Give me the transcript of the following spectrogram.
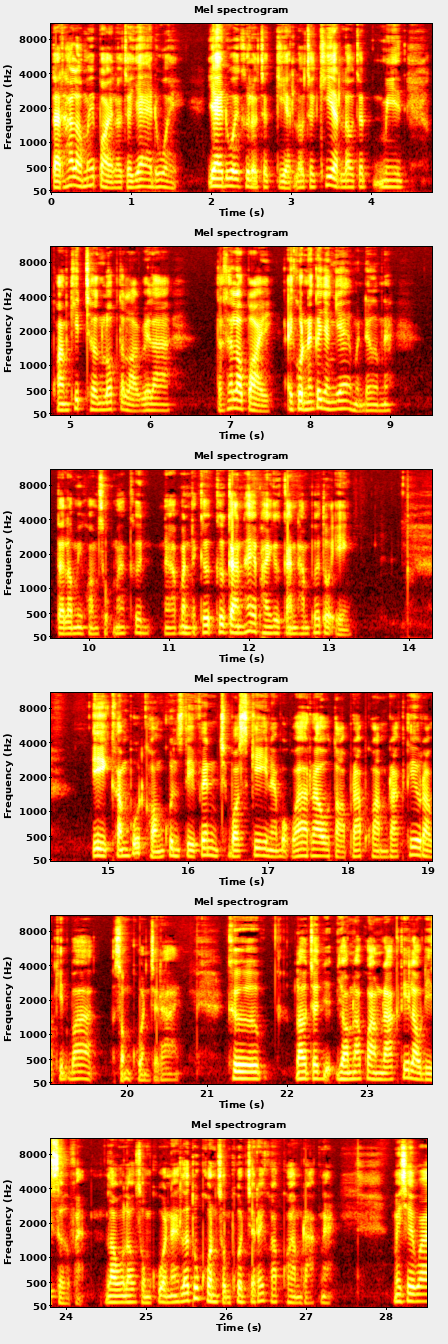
แต่ถ้าเราไม่ปล่อยเราจะแย่ด้วย แย่ด้วยคือเราจะเกลียดเราจะเครียด เราจะมีความคิดเชิงลบตลอดเวลา แต่ถ้าเราปล่อยไอ้คนนั้นก็ยังแย่เหมือนเดิมนะแต่เรามีความสุขมากขึ้นนะครับมันคือคือการให้อภัยคือการทำเพื่อตัวเอง อีกคำพูดของคุณสตีเฟนชบอสกี้นะบอกว่าเราตอบรับความรักที่เราคิดว่าสมควรจะได้ คือเราจะยอมรับความรักที่เรา deserve อะเราเราสมควรนะ แล้วทุกคนสมควรจะได้รับความรักนะ ไม่ใช่ว่า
